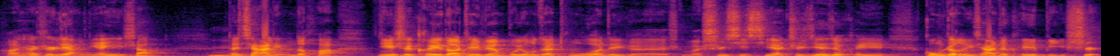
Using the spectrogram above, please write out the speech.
好像是两年以上。的驾龄的话，您是可以到这边不用再通过这个什么实习期啊，直接就可以公证一下，就可以笔试，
